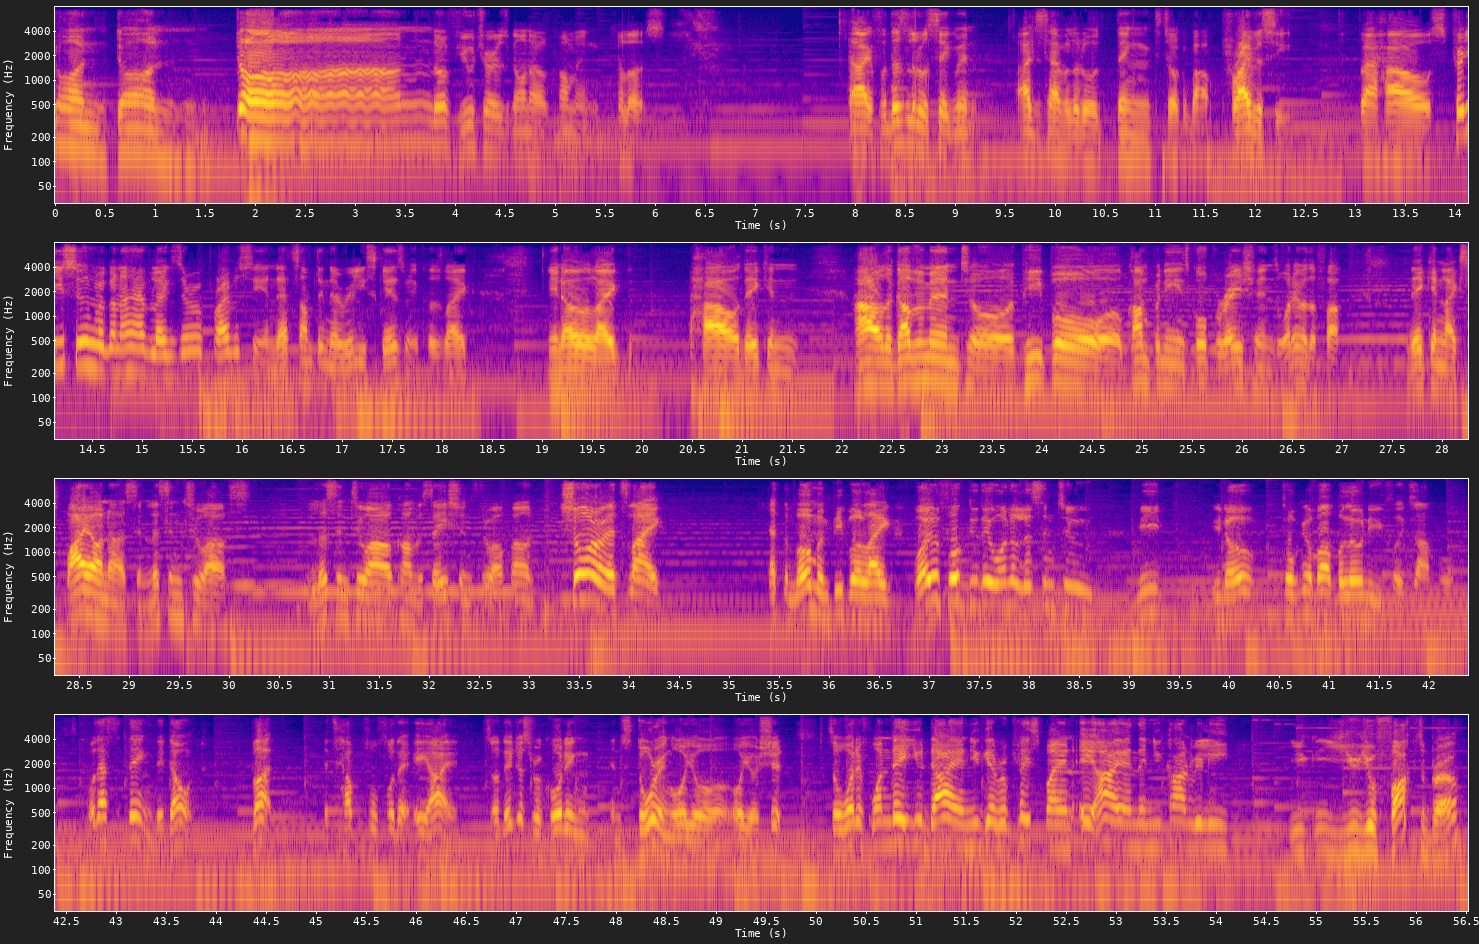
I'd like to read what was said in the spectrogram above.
Dun dun dun. The future is gonna come and kill us. Alright, for this little segment, I just have a little thing to talk about privacy. About how pretty soon we're gonna have like zero privacy, and that's something that really scares me because, like, you know, like how they can, how the government or people or companies, corporations, whatever the fuck, they can like spy on us and listen to us listen to our conversations through our phone. Sure it's like at the moment people are like why the fuck do they want to listen to me you know talking about baloney for example? Well that's the thing they don't. But it's helpful for the ai so they're just recording and storing all your all your shit. So what if one day you die and you get replaced by an ai and then you can't really you you you fucked bro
